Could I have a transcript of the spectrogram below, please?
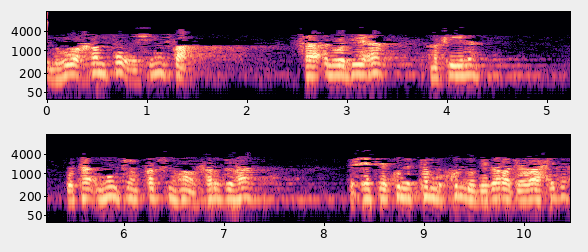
اللي هو خمسة وعشرين صاع. فالوديعة مكينة وممكن قسمها وفرزها بحيث يكون التمر كله بدرجة واحدة.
